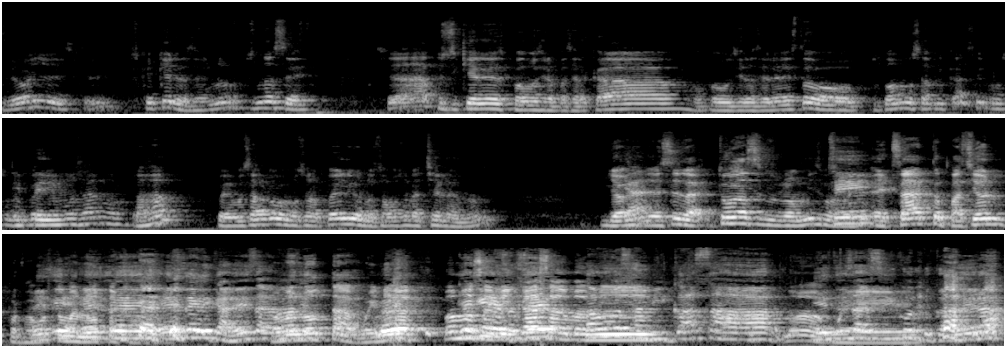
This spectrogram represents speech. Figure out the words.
Y yo, oye, este, pues, ¿qué quieres hacer? No, pues no sé. Sí, ah, pues si quieres podemos ir a pasear acá, o podemos ir a hacer esto, o pues vamos a mi casa y vamos a Y una peli. pedimos algo. Ajá, pedimos algo, vemos una peli o nos tomamos una chela, ¿no? Yo, esa es la, tú haces lo mismo. Sí. güey. Exacto, pasión, por favor, Es, toma es, nota. de- es delicadeza, Toma ¿no? nota, güey. no vamos ¿Qué a mi quieres casa, hacer? mami. Vamos a mi casa. No, y estás güey. así con tu cadera.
